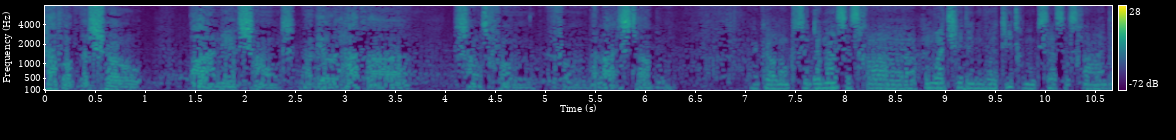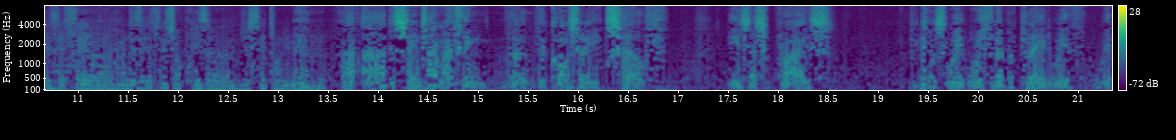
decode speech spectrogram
half of the show are new songs, and the other half are songs from, from the last album. D'accord, donc demain ce sera à moitié des nouveaux titres, donc ça ce sera un des effets, euh, un des effets surprises euh, du set en lui-même. At the same time, I think the, the concert itself is a surprise because we, we've never played with, with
